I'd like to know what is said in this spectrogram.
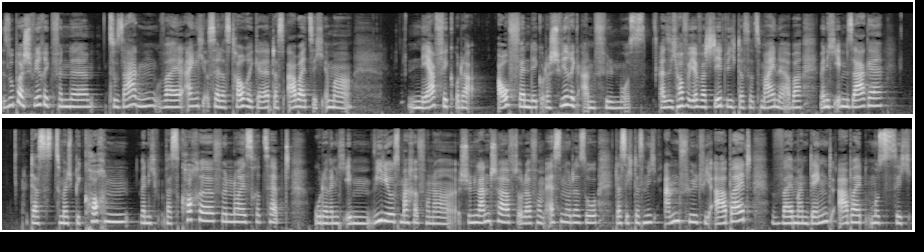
super schwierig finde zu sagen, weil eigentlich ist ja das Traurige, dass Arbeit sich immer nervig oder aufwendig oder schwierig anfühlen muss. Also ich hoffe, ihr versteht, wie ich das jetzt meine. Aber wenn ich eben sage, dass zum Beispiel Kochen, wenn ich was koche für ein neues Rezept oder wenn ich eben Videos mache von einer schönen Landschaft oder vom Essen oder so, dass sich das nicht anfühlt wie Arbeit, weil man denkt, Arbeit muss sich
